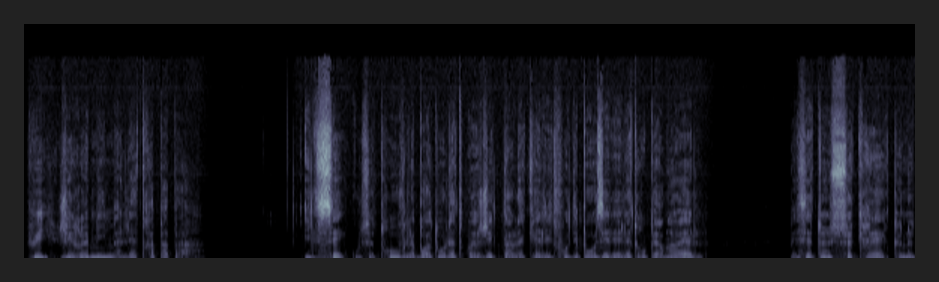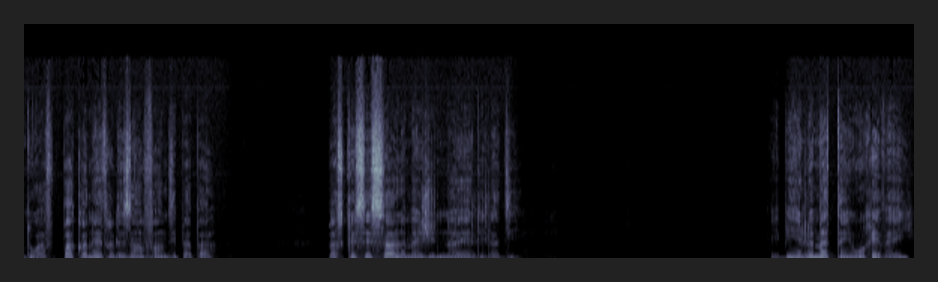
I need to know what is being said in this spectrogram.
Puis j'ai remis ma lettre à papa. Il sait où se trouve la boîte aux lettres magiques dans laquelle il faut déposer les lettres au Père Noël. Mais c'est un secret que ne doivent pas connaître les enfants, dit papa. Parce que c'est ça la magie de Noël, il a dit. Eh bien, le matin, au réveil,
